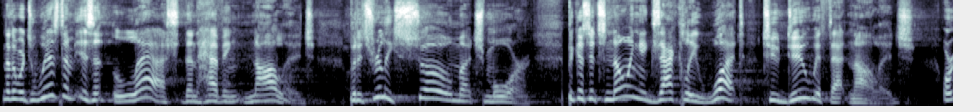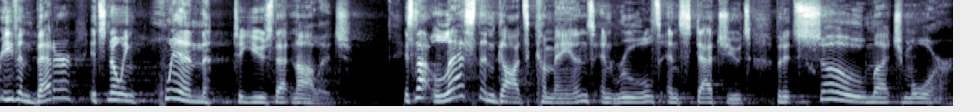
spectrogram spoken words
In other words, wisdom isn't less than having knowledge, but it's really so much more because it's knowing exactly what to do with that knowledge Or even better, it's knowing when to use that knowledge. It's not less than God's commands and rules and statutes, but it's so much more.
